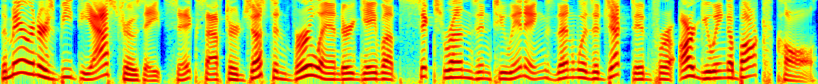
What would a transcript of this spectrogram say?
The Mariners beat the Astros 8 6 after Justin Verlander gave up six runs in two innings, then was ejected for arguing a balk call.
